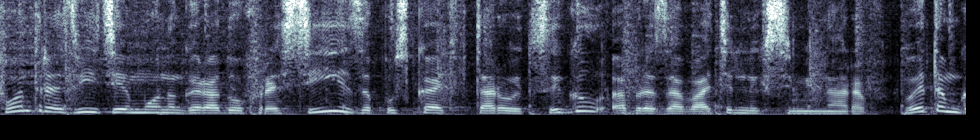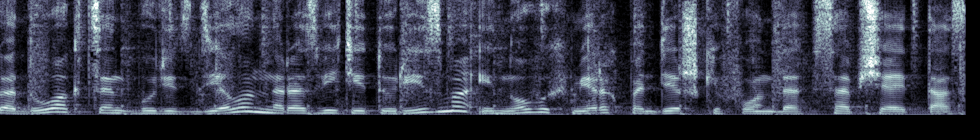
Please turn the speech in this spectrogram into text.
Фонд развития моногородов России запускает второй цикл образовательных семинаров. В этом году акцент будет сделан на развитии туризма и новых мерах поддержки фонда, сообщает ТАСС.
